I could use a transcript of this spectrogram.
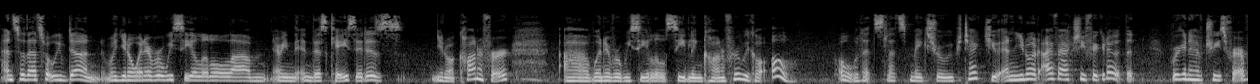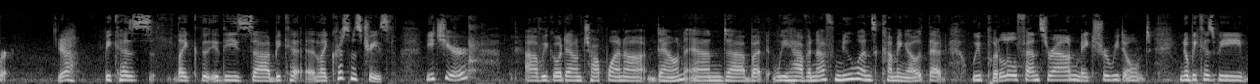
and so that's what we've done. Well, you know, whenever we see a little, um, I mean, in this case, it is you know a conifer. Uh, whenever we see a little seedling conifer, we go, oh, oh, let's let's make sure we protect you. And you know what? I've actually figured out that we're going to have trees forever. Yeah. Because like the, these, uh, because like Christmas trees, each year. Uh, we go down, chop one uh, down, and uh, but we have enough new ones coming out that we put a little fence around, make sure we don't, you know, because we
